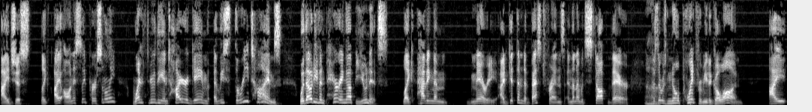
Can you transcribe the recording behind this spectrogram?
I just, like, I honestly, personally, went through the entire game at least three times without even pairing up units, like having them marry. I'd get them to best friends, and then I would stop there because Uh-huh. there was no point for me to go on. I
